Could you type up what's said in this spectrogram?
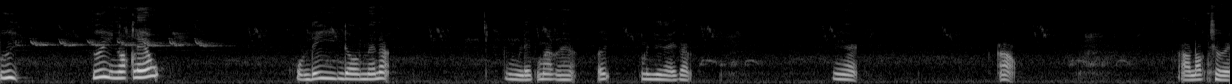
อุ้ยเฮ้ยน็อกแล้ว ผมได้ยิงโดนไหมน่ะ ปุ่มเล็กมากเลยฮะ เอ้ย มันอยู่ไหนกันยังไงอ้าวอ้าวน็อกเฉย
